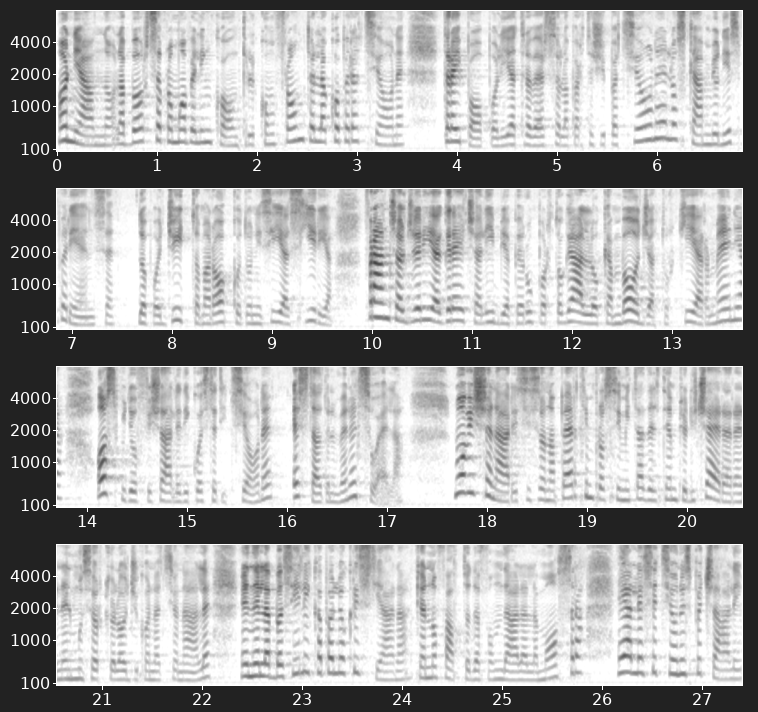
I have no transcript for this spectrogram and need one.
Ogni anno la borsa promuove l'incontro, il confronto e la cooperazione tra i popoli attraverso la partecipazione e lo scambio di esperienze. Dopo Egitto, Marocco, Tunisia, Siria, Francia, Algeria, Grecia, Libia, Perù, Portogallo, Cambogia, Turchia, Armenia, Ospite ufficiale di questa edizione è stato il Venezuela. Nuovi scenari si sono aperti in prossimità del Tempio di Cerere, nel Museo Archeologico Nazionale e nella Basilica Paleocristiana, che hanno fatto da fondale alla mostra e alle sezioni speciali,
